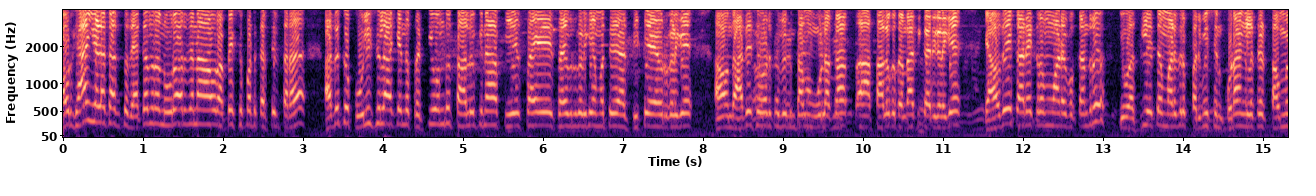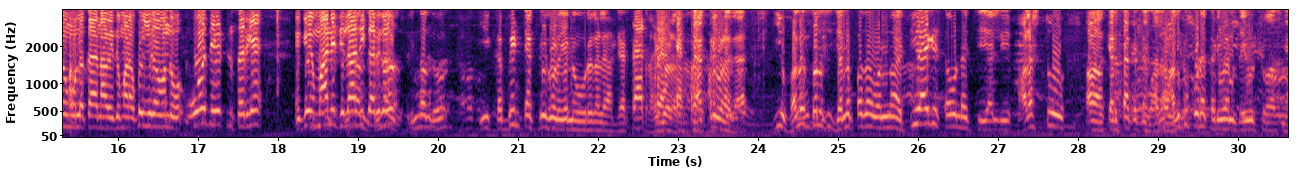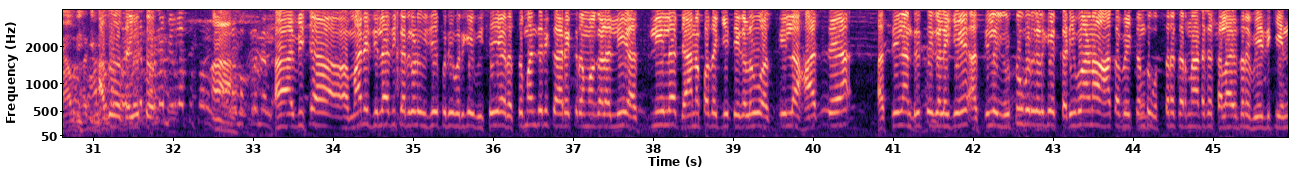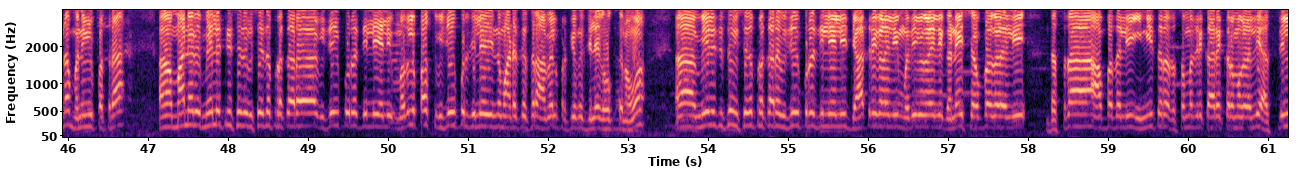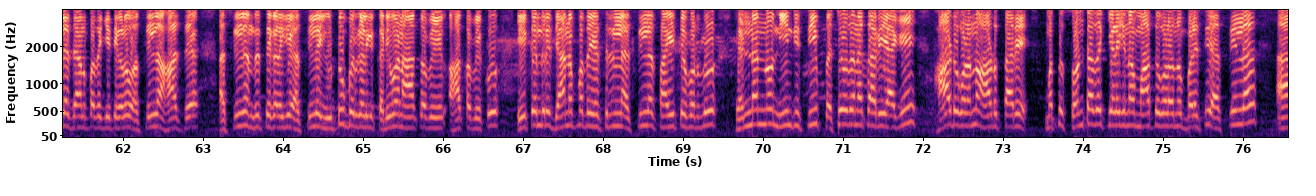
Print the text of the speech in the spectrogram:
ಅವ್ರಿಗೆ ಹ್ಯಾಂಗ್ ಹೇಳಕ್ ಆಗ್ತದೆ? ಯಾಕಂದ್ರೆ ನೂರಾರು ಜನ ಅವ್ರು ಅಪೇಕ್ಷೆ ಪಟ್ಟು ಕರ್ಸಿರ್ತಾರ. ಅದಕ್ಕೆ ಪೊಲೀಸ್ ಇಲಾಖೆಯಿಂದ ಪ್ರತಿಯೊಂದು ತಾಲೂಕಿನ ಪಿ ಎಸ್ ಐ ಸಾಹೇಬ್ರುಗಳಿಗೆ ಮತ್ತೆ ಸಿ ಪಿ ಐ ಅವರುಗಳಿಗೆ ಒಂದು ಆದೇಶ ಹೊರಡಿಸಬೇಕು ತಮ್ಮ ಮೂಲಕ ತಾಲೂಕು ದಂಡಾಧಿಕಾರಿಗಳಿಗೆ ಯಾವುದೇ ಕಾರ್ಯಕ್ರಮ ಮಾಡಬೇಕಂದ್ರೂ ನೀವು ಅಶ್ಲೀಲತೆ ಮಾಡಿದ್ರೆ ಪರ್ಮಿಷನ್ ಕೊಡಂಗಿಲ್ಲ ತಮ್ಮ ಮೂಲಕ ನಾವು ಇದು ಮಾಡಬೇಕು. ಈಗ ಒಂದು ಓದಿ ಹೇಳ್ತೀನಿ ಸರ್ಗೆ. ಹೀಗೆ ಮಾನ್ಯ ಜಿಲ್ಲಾಧಿಕಾರಿಗಳು ಇನ್ನೊಂದು ಈ ಕಬ್ಬಿನ ಟ್ಯಾಕ್ಟ್ರಿಗಳು ಏನು ಊರುಗಳ ಫ್ಯಾಕ್ಟ್ರಿ ಒಳಗ ಈ ಹೊಲಸು ಹೊಲಸು ಜನಪದವನ್ನ ಅತಿಯಾಗಿ ಸೌಂಡ್ ಹಚ್ಚಿ ಅಲ್ಲಿ ಬಹಳಷ್ಟು ಕೆಡ್ಸಾಕತ್ತಾರೆ ಸರ್. ಅದಕ್ಕೂ ಕೂಡ ಕಡಿವಾಣ ದಯವಿಟ್ಟು ಅದನ್ನ ಯಾವ ರೀತಿ ಅದು ದಯವಿಟ್ಟು ವಿಷಯ ಮಾನ್ಯ ಜಿಲ್ಲಾಧಿಕಾರಿಗಳು ವಿಜಯಪುರಿವರಿಗೆ ವಿಷಯ ರಸಮಂಜರಿ ಕಾರ್ಯಕ್ರಮಗಳಲ್ಲಿ ಅಶ್ಲೀಲ ಜಾನಪದ ಗೀತೆಗಳು ಅಶ್ಲೀಲ ಹಾಸ್ಯ ಅಶ್ಲೀಲ ನೃತ್ಯಗಳಿಗೆ ಅಶ್ಲೀಲ ಯೂಟ್ಯೂಬರ್ಗಳಿಗೆ ಕಡಿವಾಣ ಹಾಕಬೇಕೆಂದು ಉತ್ತರ ಕರ್ನಾಟಕ ಕಲಾವಿದರ ವೇದಿಕೆಯಿಂದ ಮನವಿ ಪತ್ರ ಮಾನ್ಯರೇ ಮೇಲೆ ತಿಳಿಸಿದ ವಿಷಯದ ಪ್ರಕಾರ ವಿಜಯಪುರ ಜಿಲ್ಲೆಯಲ್ಲಿ ಮೊದಲು ಫಸ್ಟ್ ವಿಜಯಪುರ ಜಿಲ್ಲೆಯಿಂದ ಮಾಡಿರ್ತೇವೆ ಸರ್ ಆಮೇಲೆ ಪ್ರತಿಯೊಂದು ಜಿಲ್ಲೆಗೆ ಹೋಗ್ತೇವೆ ನಾವು. ಮೇಲೆ ತಿಳಿಸಿದ ವಿಷಯದ ಪ್ರಕಾರ ವಿಜಯಪುರ ಜಿಲ್ಲೆಯಲ್ಲಿ ಜಾತ್ರೆಗಳಲ್ಲಿ ಮದುವೆಗಳಲ್ಲಿ ಗಣೇಶ ಹಬ್ಬಗಳಲ್ಲಿ ದಸರಾ ಹಬ್ಬದಲ್ಲಿ ಇನ್ನಿತರ ರಸಮಂಜರಿ ಕಾರ್ಯಕ್ರಮಗಳಲ್ಲಿ ಅಶ್ಲೀಲ ಜಾನಪದ ಗೀತೆಗಳು ಅಶ್ಲೀಲ ಹಾಸ್ಯ ಅಶ್ಲೀಲ ನೃತ್ಯಗಳಿಗೆ ಅಶ್ಲೀಲ ಯೂಟ್ಯೂಬರ್ಗಳಿಗೆ ಕಡಿವಾಣ ಹಾಕಬೇಕು ಹಾಕಬೇಕು. ಏಕೆಂದರೆ ಜಾನಪದ ಹೆಸರಿನಲ್ಲಿ ಅಶ್ಲೀಲ ಸಾಹಿತ್ಯ ಬರೆದು ಹೆಣ್ಣನ್ನು ನಿಂದಿಸಿ ಪ್ರಚೋದನಕಾರಿಯಾಗಿ ಹಾಡುಗಳನ್ನು ಹಾಡುತ್ತಾರೆ. ಮತ್ತು ಸೊಂಟದ ಕೆಳಗಿನ ಮಾತುಗಳನ್ನು ಬಳಸಿ ಅಶ್ಲೀಲ ಆ,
